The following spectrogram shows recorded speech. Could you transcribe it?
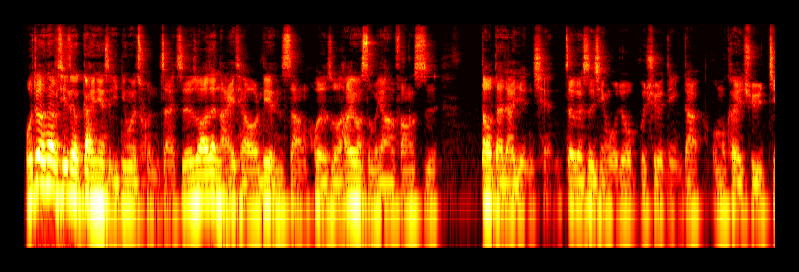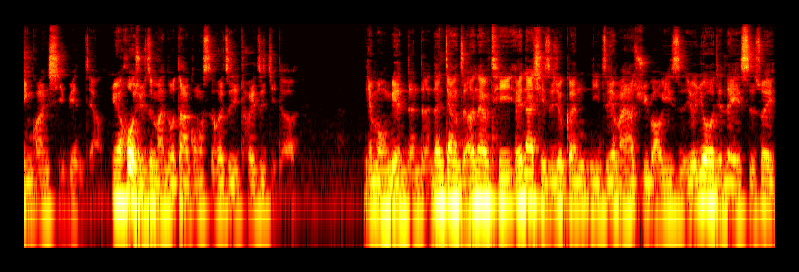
我觉得 NFT 这个概念是一定会存在，只是说它在哪一条链上，或者说它用什么样的方式。到大家眼前，这个事情我就不确定，但我们可以去静观其变，这样，因为或许是蛮多大公司会自己推自己的联盟链等等，但这样子 NFT，诶，那其实就跟你直接买它虚宝意思又又有点类似，所以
